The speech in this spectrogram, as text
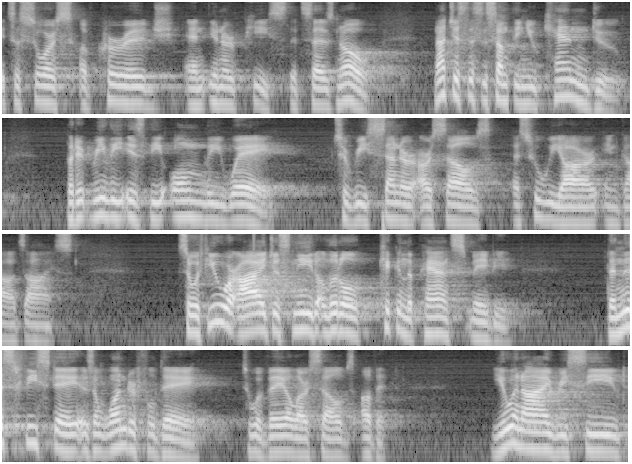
it's a source of courage and inner peace that says, no, not just this is something you can do, but it really is the only way to recenter ourselves as who we are in God's eyes. So if you or I just need a little kick in the pants, maybe, then this feast day is a wonderful day to avail ourselves of it. You and I received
